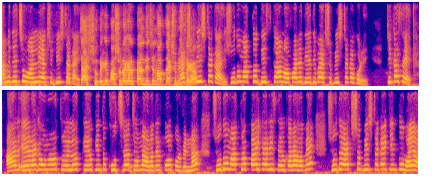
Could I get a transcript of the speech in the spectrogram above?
আমি দিচ্ছি ওয়ানলি একশো বিশ টাকায়। 400 থেকে 500 টাকার প্যান্ট দিচ্ছেন মাত্র 120 একশো টাকা। বিশ টাকায়। শুধুমাত্র ডিসকাউন্ট অফারে দিয়ে দিব একশো বিশ টাকা করে। ঠিক আছে? আর এর আগে অনুরোধ রইল কেউ কিন্তু খুচরার জন্য আমাদের কল করবেন না। শুধুমাত্র পাইকারি সেল করা হবে। শুধু একশো বিশ টাকায় কিন্তু ভাইয়া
